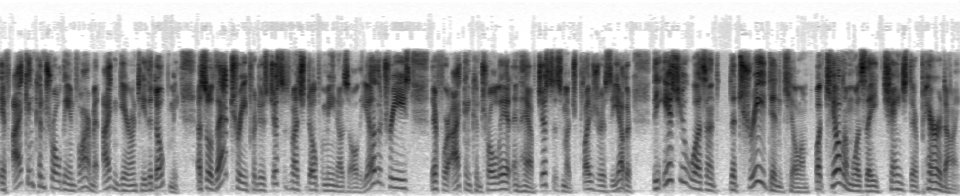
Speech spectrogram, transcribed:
if I can control the environment, I can guarantee the dopamine. And so that tree produced just as much dopamine as all the other trees. Therefore, I can control it and have just as much pleasure as the other. The issue wasn't the tree didn't kill them. What killed them was they changed their paradigm.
